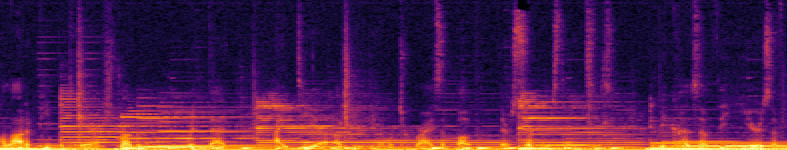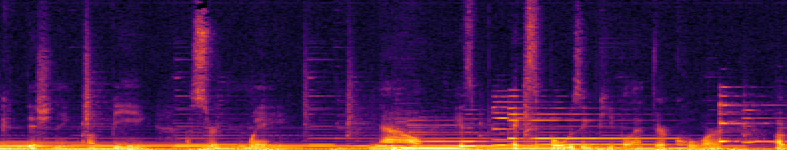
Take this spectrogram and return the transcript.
A lot of people today are struggling with that idea of being able rise above their circumstances because of the years of conditioning of being a certain way. Now it's exposing people at their core of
